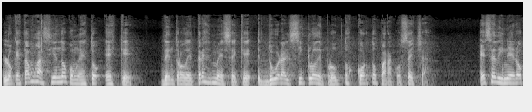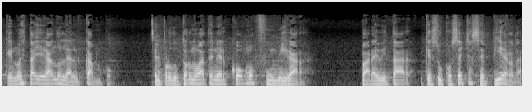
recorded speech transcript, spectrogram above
Lo que estamos haciendo con esto es que dentro de tres meses que dura el ciclo de productos cortos para cosecha, ese dinero que no está llegándole al campo, sí. el productor no va a tener cómo fumigar para evitar que su cosecha se pierda.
